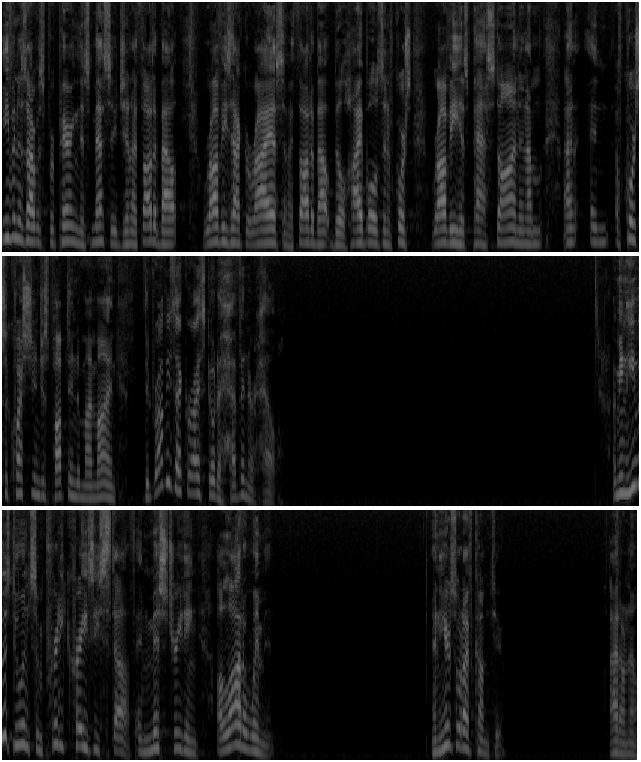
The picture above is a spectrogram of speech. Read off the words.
even as I was preparing this message, and I thought about Ravi Zacharias and I thought about Bill Hybels, and of course, Ravi has passed on, and, I'm, and, and of course, the question just popped into my mind Did Ravi Zacharias go to heaven or hell? I mean, he was doing some pretty crazy stuff and mistreating a lot of women. And here's what I've come to I don't know.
